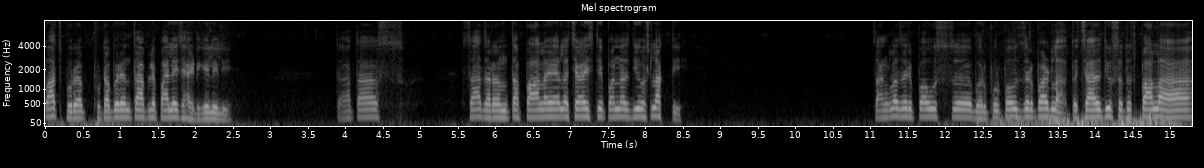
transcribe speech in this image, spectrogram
पाच फुरा फुटापर्यंत आपल्या पाल्याची हाईट गेलेली तर आता साधारणतः पाला यायला चाळीस ते पन्नास दिवस लागते. चांगला जरी पाऊस भरपूर पाऊस जर पडला तर चाळीस दिवसातच पाला हा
